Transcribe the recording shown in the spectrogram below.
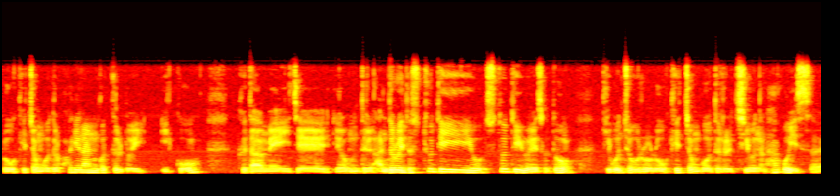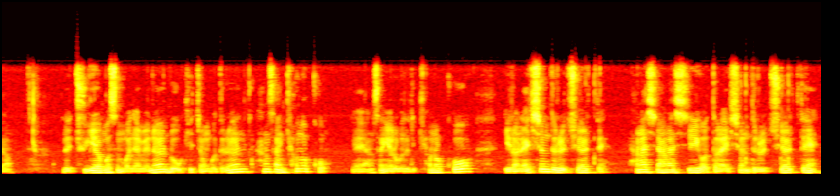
logcat 정보들 확인하는 것들도 있고 그 다음에 이제 여러분들 안드로이드 스튜디오 스튜디오에서도 기본적으로 logcat 정보들을 지원을 하고 있어요. 근데 중요한 것은 뭐냐면은 logcat 정보들은 항상 켜놓고 예, 항상 여러분들이 켜놓고 이런 액션들을 취할 때 하나씩 하나씩 어떤 액션들을 취할 때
